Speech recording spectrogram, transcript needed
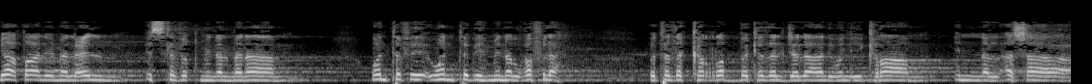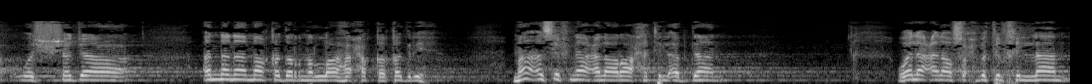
يا طالب العلم استفق من المنام وانتبه من الغفلة وتذكر ربك ذا الجلال والإكرام. إن الأسى والشجا أننا ما قدرنا الله حق قدره. ما أسفنا على راحة الأبدان ولا على صحبة الخلان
